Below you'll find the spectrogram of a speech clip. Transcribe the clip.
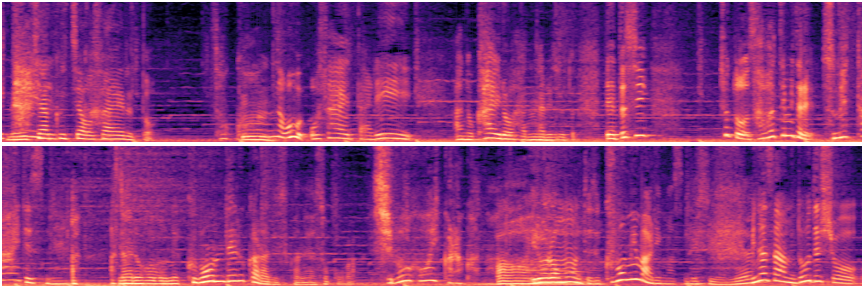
痛いですか？めちゃくちゃ押さえると。そこのを押さえたり、あの回路を貼ったりすると、で私ちょっと触ってみたら冷たいですね。あなるほどね。くぼんでるからですかねあそこが脂肪が多いからかな。いろいろ思うんですくぼみもありますね。ですよね。皆さんどうでしょ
